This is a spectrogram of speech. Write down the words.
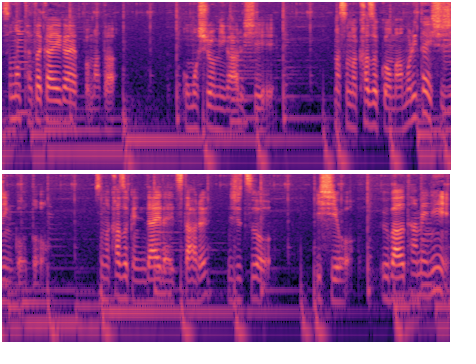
その戦いがやっぱまた面白みがあるし、まあ、その家族を守りたい主人公とその家族に代々伝わる術を意思を奪うために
